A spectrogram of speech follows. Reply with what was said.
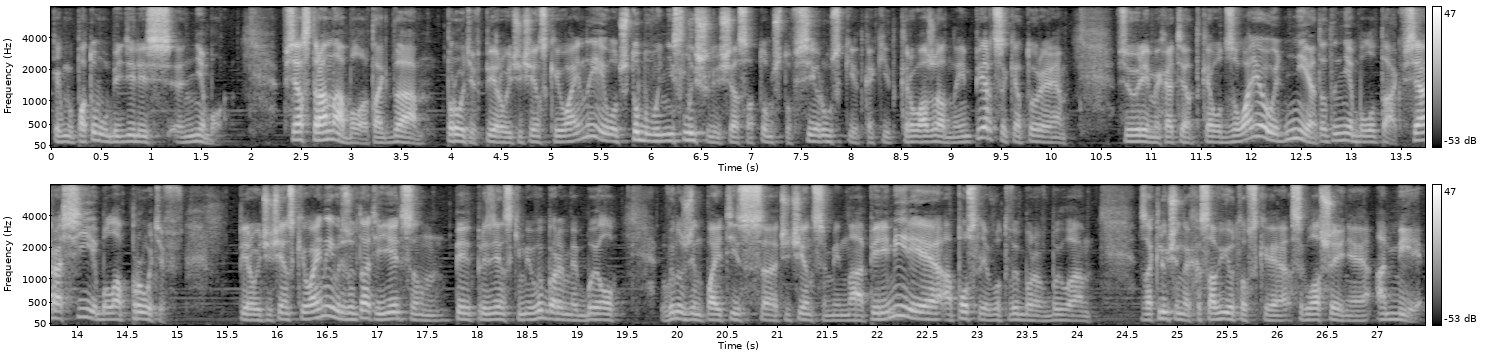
как мы потом убедились, не было. Вся страна была тогда против Первой Чеченской войны. И вот чтобы вы не слышали сейчас о том, что все русские это какие-то кровожадные имперцы, которые все время хотят кого-то завоевывать, нет, это не было так. Вся Россия была против Первой Чеченской войны. И в результате Ельцин перед президентскими выборами был вынужден пойти с чеченцами на перемирие, а после вот выборов было заключено Хасавюртовское соглашение о мире.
